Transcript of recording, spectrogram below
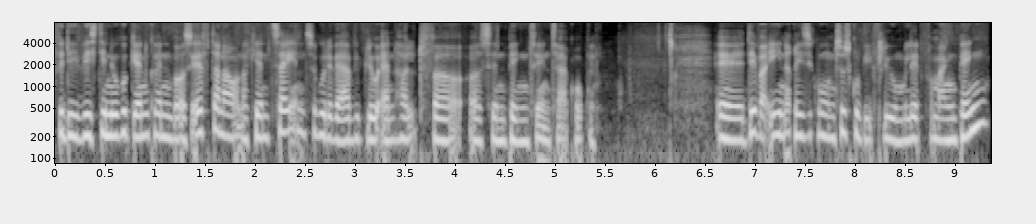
Fordi hvis de nu kunne genkende vores efternavn og kende sagen, så kunne det være, at vi blev anholdt for at sende penge til en terrorgruppe. Øh, det var en af risikoen. Så skulle vi flyve med lidt for mange penge.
